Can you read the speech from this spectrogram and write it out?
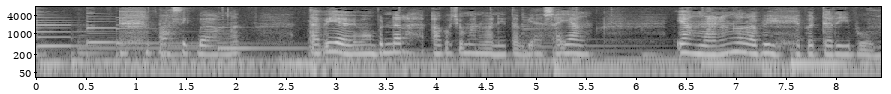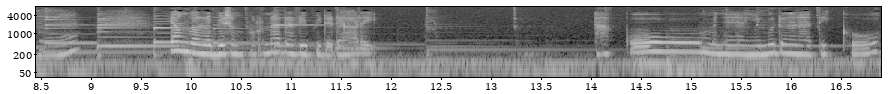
Klasik banget. Tapi ya memang bener aku cuma wanita biasa yang yang mana nggak lebih hebat dari ibumu yang gak lebih sempurna dari bidadari. Aku menyayangimu dengan hatiku,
